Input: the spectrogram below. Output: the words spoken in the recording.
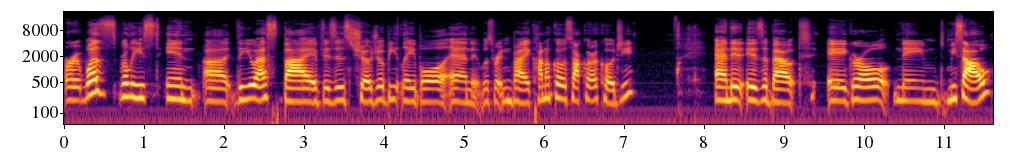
or it was released in uh, the U.S. by Viz's Shoujo Beat label, and it was written by Kanoko Sakurakoji, and it is about a girl named Misao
